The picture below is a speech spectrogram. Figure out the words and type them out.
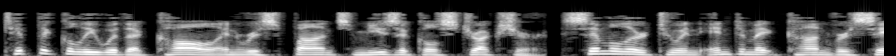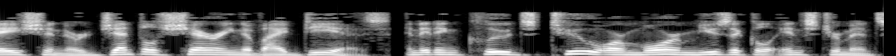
typically with a call and response musical structure, similar to an intimate conversation or gentle sharing of ideas, and it includes two or more musical instruments,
